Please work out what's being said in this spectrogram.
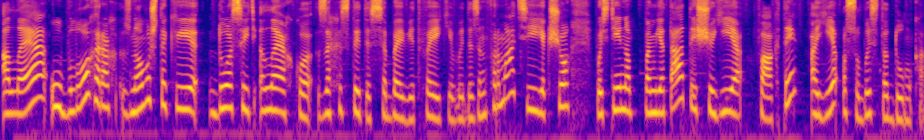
Але у блогерах знову ж таки досить легко захистити себе від фейків і дезінформації, якщо постійно пам'ятати, що є факти, а є особиста думка.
